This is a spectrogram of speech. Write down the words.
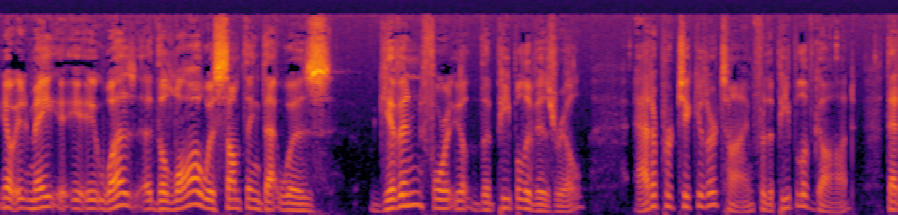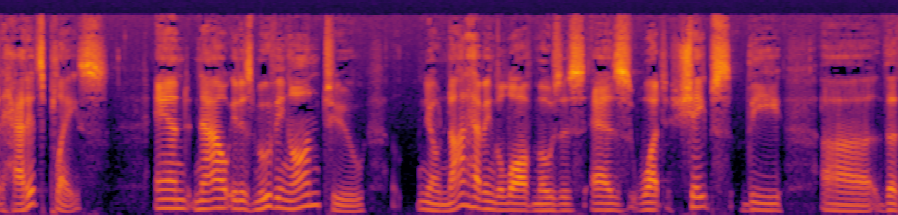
you know, it may it, it was uh, the law was something that was given for the people of Israel at a particular time for the people of God that had its place, and now it is moving on to you know not having the law of Moses as what shapes the uh, the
